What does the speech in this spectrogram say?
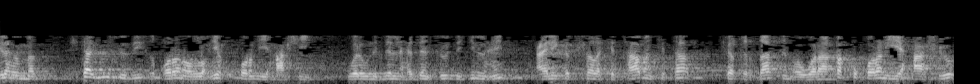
إله ما كتاب يوسف دي القرآن والله يقف القرآن يحاشي ولو نزلنا هدان سود الجن لهين عليك بشارة كتابا كتاب في قرداس أو وراقة قرآن يحاشيو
